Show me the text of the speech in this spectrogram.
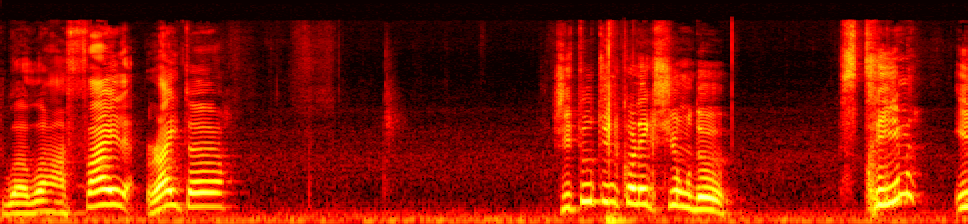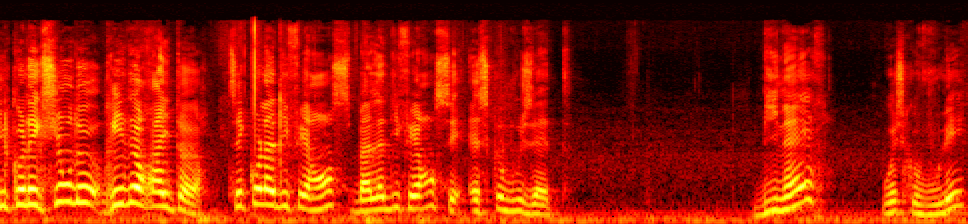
je dois avoir un file writer. J'ai toute une collection de stream et une collection de reader-writer. C'est quoi la différence? Ben, La différence, c'est est-ce que vous êtes binaire ou est-ce que vous voulez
